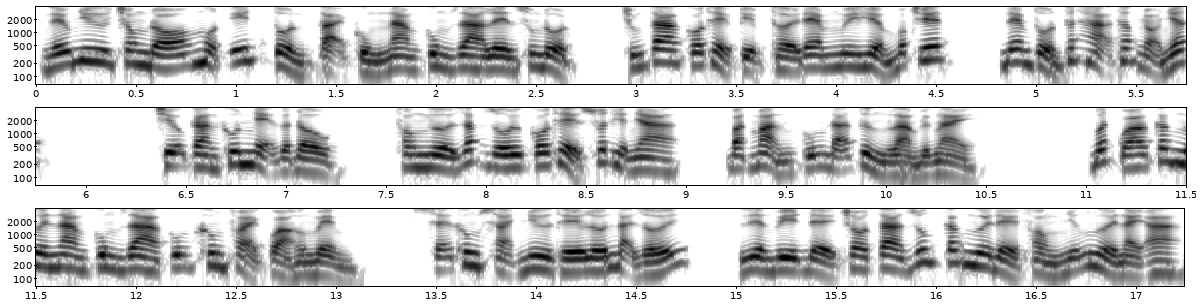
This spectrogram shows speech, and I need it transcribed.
nếu như trong đó một ít tồn tại cùng nam cung ra lên xung đột, chúng ta có thể kịp thời đem nguy hiểm bóc chết, đem tổn thất hạ thấp nhỏ nhất. Triệu càn khôn nhẹ gật đầu, phòng ngừa rắc rối có thể xuất hiện nha, bạt mạn cũng đã từng làm việc này. Bất quá các ngươi nam cung gia cũng không phải quả hờ mềm, sẽ không xài như thế lớn đại giới, liền vì để cho ta giúp các ngươi đề phòng những người này a.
